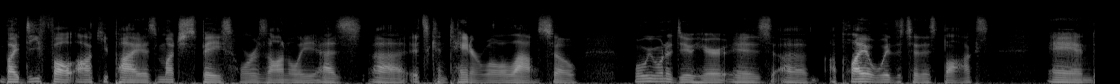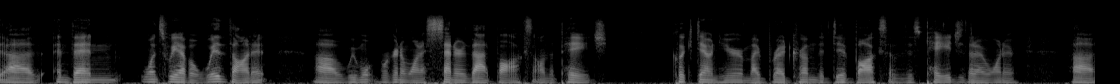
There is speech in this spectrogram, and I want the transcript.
by default occupy as much space horizontally as uh, its container will allow. So what we want to do here is uh, apply a width to this box, and uh, and then once we have a width on it, uh, we we're going to want to center that box on the page. Click down here in my breadcrumb, the div box of this page that I want to uh,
